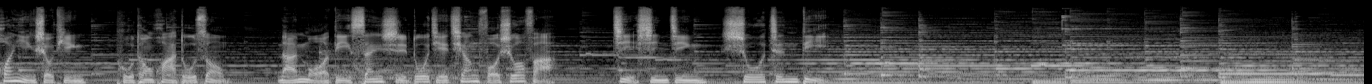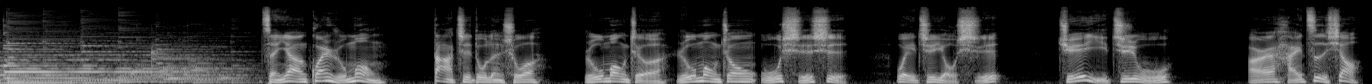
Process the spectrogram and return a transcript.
欢迎收听普通话读诵《南摩第三世多杰羌佛说法·戒心经》说真谛。怎样观如梦？大智度论说：如梦者，如梦中无实事，谓之有实；觉已知无，而还自笑。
